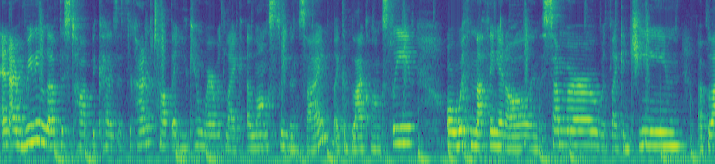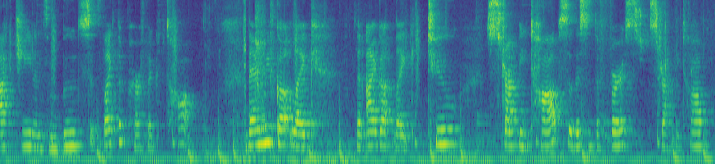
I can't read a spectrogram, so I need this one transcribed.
and I really love this top because it's the kind of top that you can wear with like a long sleeve inside like a black long sleeve or with nothing at all in the summer with like a jean a black jean and some boots it's like the perfect top then we've got like then I got like two strappy tops so this is the first strappy top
